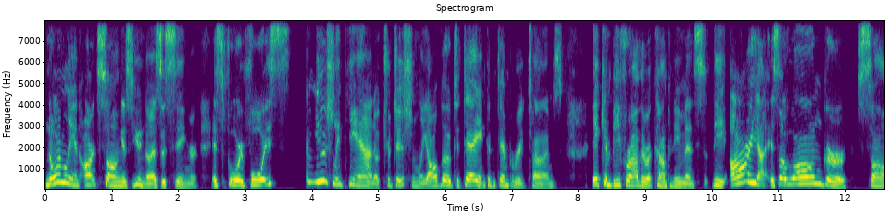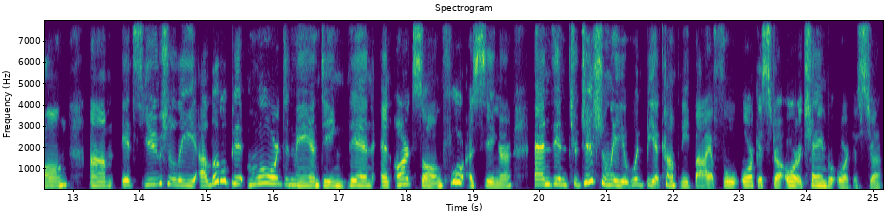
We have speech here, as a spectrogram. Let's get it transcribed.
normally an art song, as you know, as a singer, is for voice usually piano traditionally, although today in contemporary times, it can be for other accompaniments. The aria is a longer song. Um, it's usually a little bit more demanding than an art song for a singer. And then traditionally, it would be accompanied by a full orchestra or a chamber orchestra.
